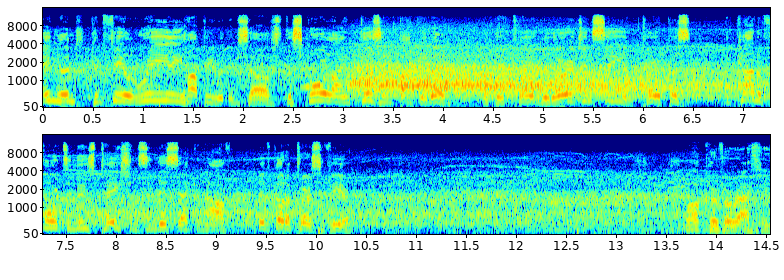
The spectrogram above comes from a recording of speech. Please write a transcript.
England can feel really happy with themselves. The scoreline doesn't back it up, but they've played with urgency and purpose. You can't afford to lose patience in this second half. They've got to persevere. Marco Verratti.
